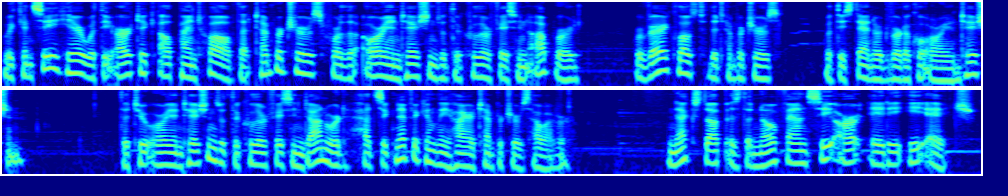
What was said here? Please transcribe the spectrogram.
We can see here with the Arctic Alpine 12 that temperatures for the orientations with the cooler facing upward were very close to the temperatures with the standard vertical orientation. The two orientations with the cooler facing downward had significantly higher temperatures, however. Next up is the NoFan CR80EH.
